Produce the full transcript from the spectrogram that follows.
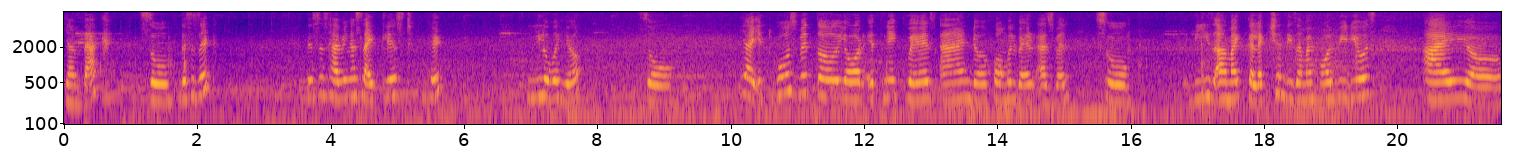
yeah I'm back. So this is it. This is having a slightest hit. Heel over here. So yeah it goes with uh, your ethnic wears and uh, formal wear as well. So these are my collection. These are my haul videos. I uh,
